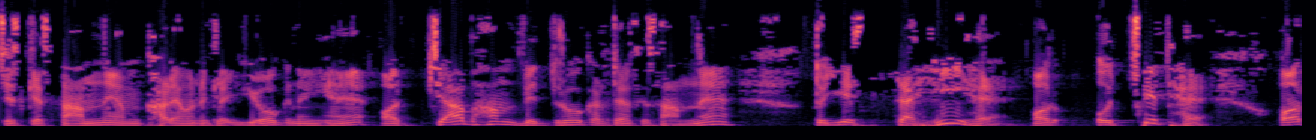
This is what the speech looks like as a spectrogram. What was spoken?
जिसके सामने हम खड़े होने के लिए योग नहीं है, और जब हम विद्रोह करते हैं उसके सामने तो ये सही है और उचित है और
